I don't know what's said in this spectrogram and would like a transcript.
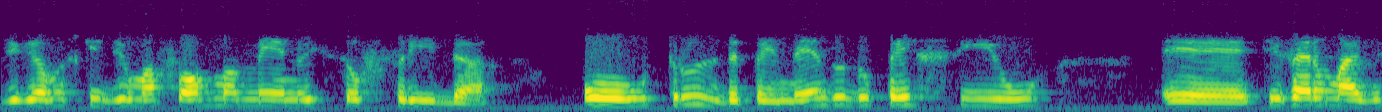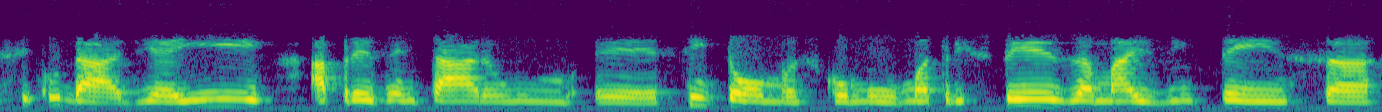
digamos que de uma forma menos sofrida. Outros, dependendo do perfil, é, tiveram mais dificuldade e aí apresentaram é, sintomas como uma tristeza mais intensa,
